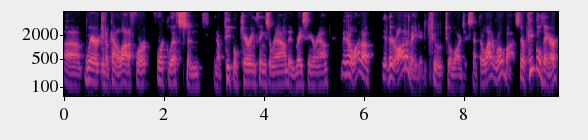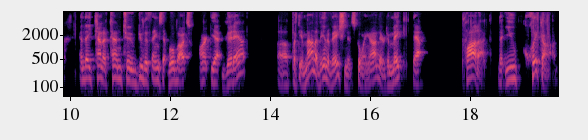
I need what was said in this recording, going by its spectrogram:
uh, where you know kind of a lot of for, forklifts and you know people carrying things around and racing around. I mean, there are a lot of they're automated to to a large extent. There are a lot of robots. There are people there, and they kind of tend to do the things that robots aren't yet good at. Uh, but the amount of innovation that's going on there to make that product that you click on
